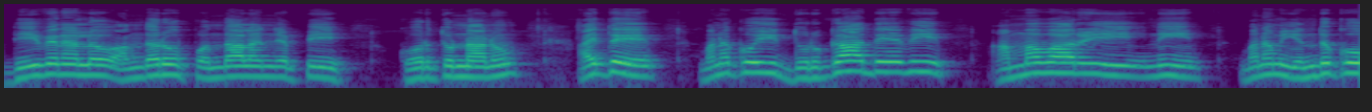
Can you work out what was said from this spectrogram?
దీవెనలు అందరూ పొందాలని చెప్పి కోరుతున్నాను. అయితే మనకు ఈ దుర్గాదేవి అమ్మవారిని మనం ఎందుకు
